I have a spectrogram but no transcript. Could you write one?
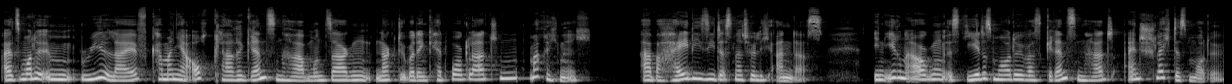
Als Model im Real Life kann man ja auch klare Grenzen haben und sagen, nackt über den Catwalk latschen, mache ich nicht. Aber Heidi sieht das natürlich anders. In ihren Augen ist jedes Model, was Grenzen hat, ein schlechtes Model.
